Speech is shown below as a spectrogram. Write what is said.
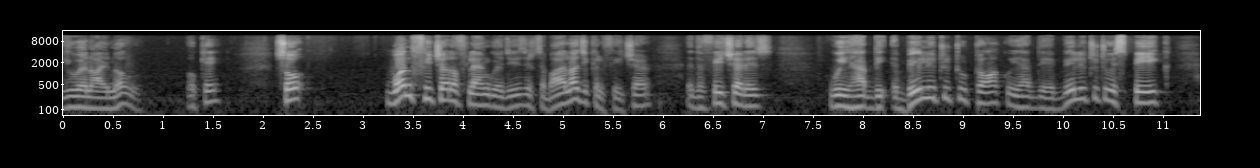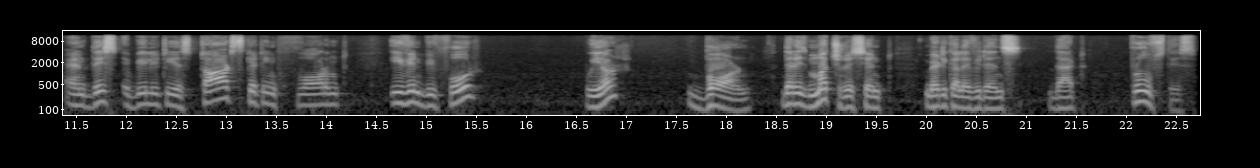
you and I know. Okay? So, one feature of language is it is a biological feature. The feature is we have the ability to talk, we have the ability to speak and this ability starts getting formed even before we are born. There is much recent medical evidence that proves this.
